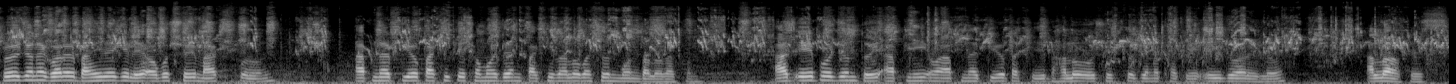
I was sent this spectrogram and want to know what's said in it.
প্রয়োজনে ঘরের বাইরে গেলে অবশ্যই মাস্ক পরুন। আপনার প্রিয় পাখিকে সময় দেন পাখি ভালোবাসুন, মন ভালো রাখুন। আজ এ পর্যন্তই, আপনি ও আপনার প্রিয় পাখি ভালো ও সুস্থ যেন থাকে, এই দোয়া রইল। আল্লাহ হাফেজ।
